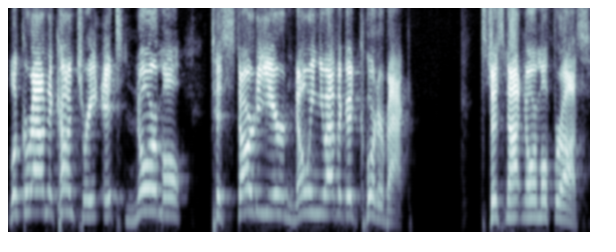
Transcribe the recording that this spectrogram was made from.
look around the country. It's normal to start a year knowing you have a good quarterback. It's just not normal for us.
